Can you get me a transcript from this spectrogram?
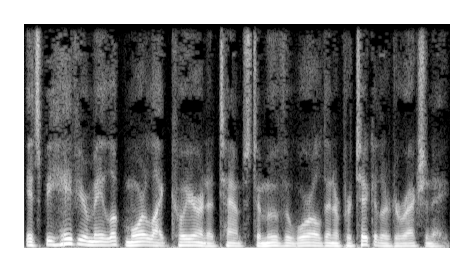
its behavior may look more like coherent attempts to move the world in a particular direction. 8.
